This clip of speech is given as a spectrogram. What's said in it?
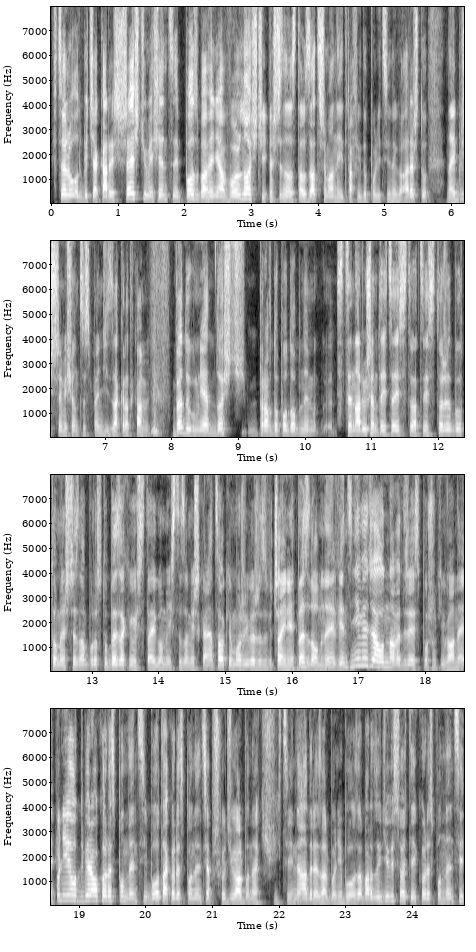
w celu odbycia kary 6 miesięcy pozbawienia wolności. Mężczyzna został zatrzymany i trafił do policyjnego aresztu. Najbliższe miesiące spędzi za kratkami. Według mnie dość prawdopodobnym scenariuszem tej całej sytuacji jest to, że był to mężczyzna po prostu bez jakiegoś stałego miejsca zamieszkania. Całkiem możliwe, że zwyczajnie bezdomny, więc nie wiedział on nawet, że jest poszukiwany. Bo nie odbierał korespondencji, bo ta korespondencja przychodziła albo na jakiś fikcyjny adres, albo nie było za bardzo gdzie wysłać tej korespondencji,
